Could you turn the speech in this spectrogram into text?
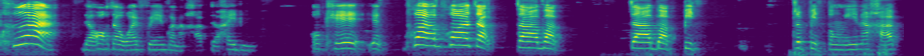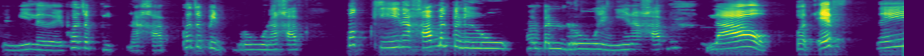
เพื่อเดี๋ยวออกจาก wireframe ก่อนนะครับ เดี๋ยวให้ดู โอเคอเพื่อเพื่อจะจะแบบจะแบบปิด จะปิดตรงนี้นะครับ อย่างนี้เลยเพื่อจะปิดนะครับ เพื่อจะปิดรูนะครับ เมื่อกี้นะครับมันเป็นรูมันเป็นรูอย่างนี้นะครับ แล้วกด F นี่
